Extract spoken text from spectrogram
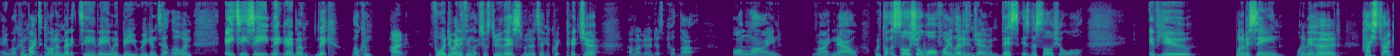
Hey, welcome back to Gordon Bennett TV with me, Regan Tetlow, and ATC Nick Gerber. Nick, welcome. Hi. Before we do anything, let's just do this. We're going to take a quick picture and we're going to just put that online right now. We've got the social wall for you, ladies and gentlemen. This is the social wall. If you want to be seen, want to be heard, hashtag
